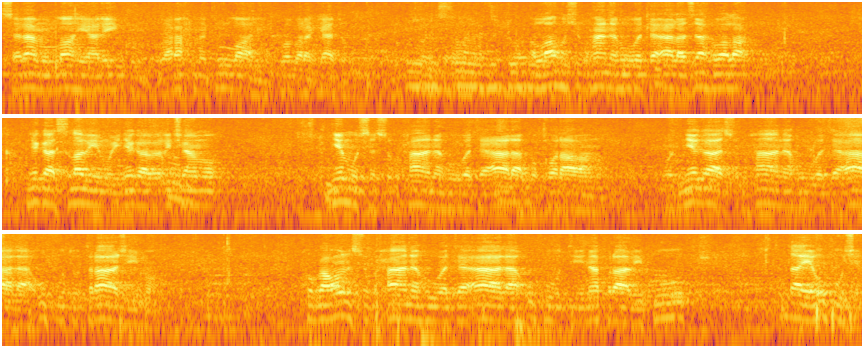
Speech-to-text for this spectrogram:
سلام الله عليكم ورحمة الله وبركاته. الله سبحانه وتعالى زهولا. Njega slavimo i njega veličamo, njemu se subhanahu wa ta'ala pokoravamo, od njega subhanahu wa ta'ala uputu tražimo, koga on subhanahu wa ta'ala uputi napravi put, ta je upućen.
